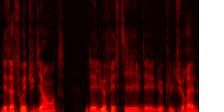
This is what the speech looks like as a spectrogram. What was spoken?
des assos étudiantes, des lieux festifs, des lieux culturels.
